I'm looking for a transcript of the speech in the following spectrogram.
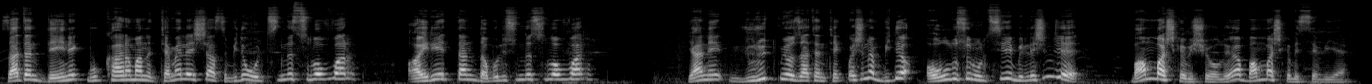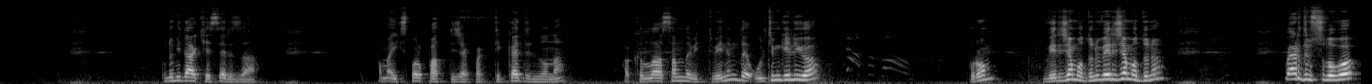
Zaten değnek bu kahramanın temel eşyası. Bir de ultisinde slow var. Ayrıyetten W'sünde slow var. Yani yürütmüyor zaten tek başına. Bir de Aulus'un ultisiyle birleşince bambaşka bir şey oluyor. Bambaşka bir seviye. Bunu bir daha keseriz ha. Ama export patlayacak. Bak dikkat edin ona. Akıllı asam da bitti. Benim de ultim geliyor. Brom. Vereceğim odunu. Vereceğim odunu. Verdim slow'u.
